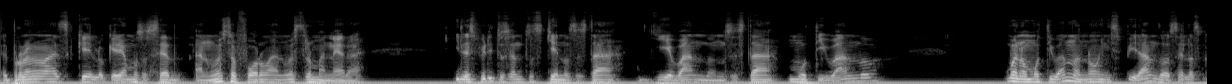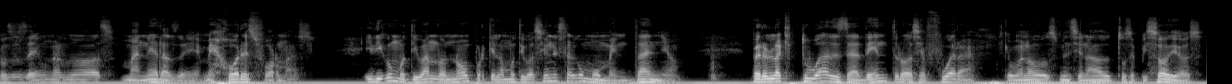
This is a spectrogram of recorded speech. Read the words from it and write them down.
El problema es que lo queríamos hacer a nuestra forma, a nuestra manera, y el Espíritu Santo es quien nos está llevando, nos está motivando. Bueno, motivando no, inspirando a hacer las cosas de unas nuevas maneras, de mejores formas. Y digo motivando no, porque la motivación es algo momentáneo. Pero él actúa desde adentro hacia afuera, como hemos mencionado en otros episodios.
